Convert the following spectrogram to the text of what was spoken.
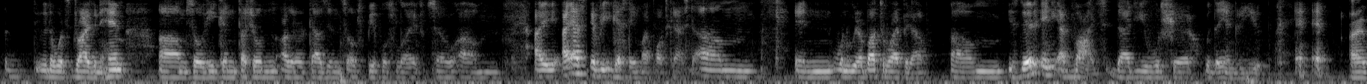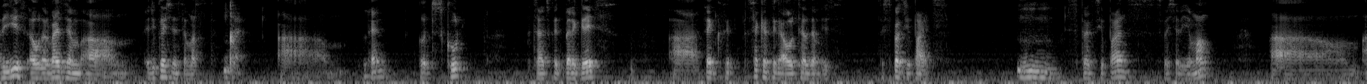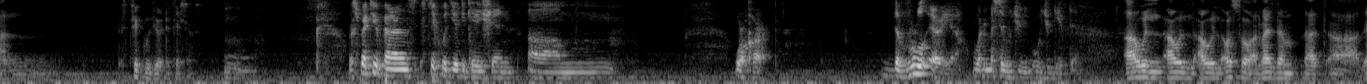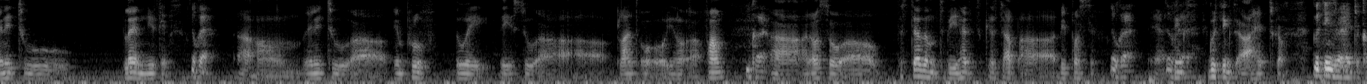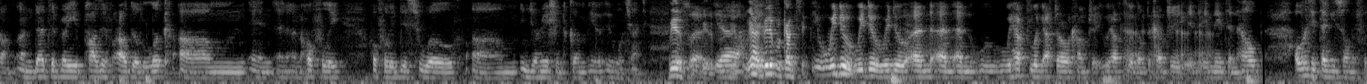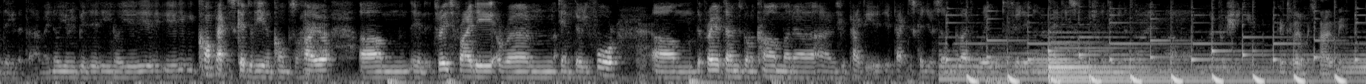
you know, what's driving him. Um, so he can touch on other thousands of people's life. So um, I, I ask every guest in my podcast, um, and when we're about to wrap it up, Um, is there any advice that you would share with the younger youth? Uh, the youth, I would advise them. Education is a must. okay. Um, learn, go to school, try to get better grades. Uh, think, th- the second thing I will tell them is respect your parents. Mm. Respect your parents, especially your mom, um, and stick with your education. Mm. Respect your parents. Stick with your education. Um, work hard. The rural area. What message would you would you give them? I will, I will, I will also advise them that uh, they need to learn new things. Okay. Um, they need to uh, improve the way they used to uh, plant or, or you know uh, farm, Okay. uh, and also uh, just tell them to be heads, heads up, uh, be positive. Okay. Yeah, Okay. things, good things are ahead to come. Good things are ahead to come, and that's a very positive outlook. Um, and, and and hopefully, hopefully this will um, in generation to come it, it will change. Beautiful, Uh, beautiful, yeah, beautiful. We are a beautiful country. We do, we do, we do, and and and we have to look after our country. We have to look after the country. It, it needs and help. I want to say thank you so much for taking the time. I know you're busy. You know, you, you, you compact the schedule here in Columbus, Ohio. Um, and today's Friday around ten thirty four. Um, the prayer time is going to come, and uh, and you packed the, you packed the schedule. So I'm glad we were able to fit in. And thank you so much for taking the time. Very much for having me.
